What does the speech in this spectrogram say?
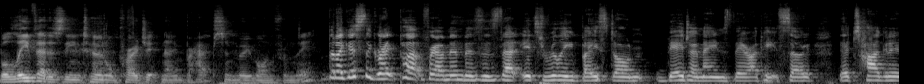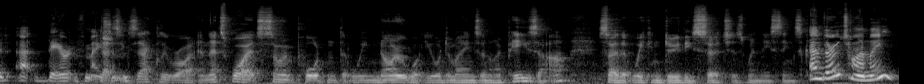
we'll leave that as the internal project name perhaps and move on from there. But I guess the great part for our members is that it's really based on their domains, their IP, so they're targeted at their information. That's exactly right, and that's why it's so important that we know what your domains and IPs are so that we can do these searches when these things come. And very timely,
